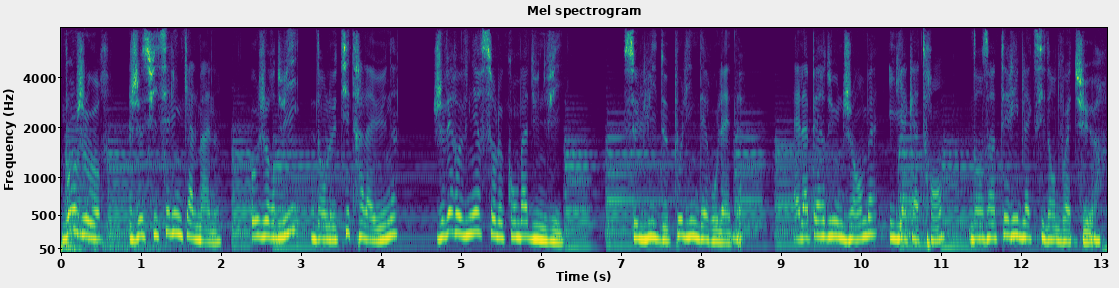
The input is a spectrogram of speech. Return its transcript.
Bonjour, je suis Céline Kalman. Aujourd'hui, dans le titre à la une, je vais revenir sur le combat d'une vie, celui de Pauline Desrouledes. Elle a perdu une jambe il y a 4 ans dans un terrible accident de voiture.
